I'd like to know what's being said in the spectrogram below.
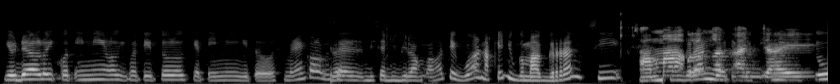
yaudah lo ikut ini lo ikut itu lo ikut ini gitu. Sebenarnya kalau bisa bisa dibilang banget ya gue anaknya juga mageran sih. Sama mageran banget buat ikut anjay. itu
